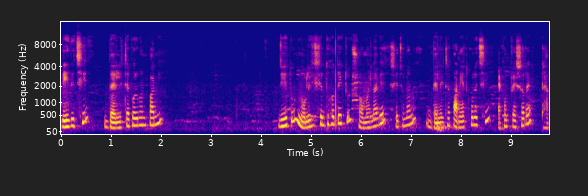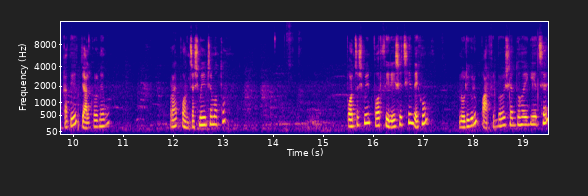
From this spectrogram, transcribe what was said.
দিয়ে দিচ্ছি দেড় লিটার পরিমাণ পানি। যেহেতু নলি সিদ্ধ হতে একটু সময় লাগে, সেজন্য আমি দেড় লিটার পানি অ্যাড করেছি। এখন প্রেশারে ঢাকা দিয়ে জাল করে নেব। প্রায় পঞ্চাশ মিনিটের মতো। পঞ্চাশ মিনিট পর ফিরে এসেছি। দেখুন, নলিগুলো পারফেক্টভাবে সেদ্ধ হয়ে গিয়েছে।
